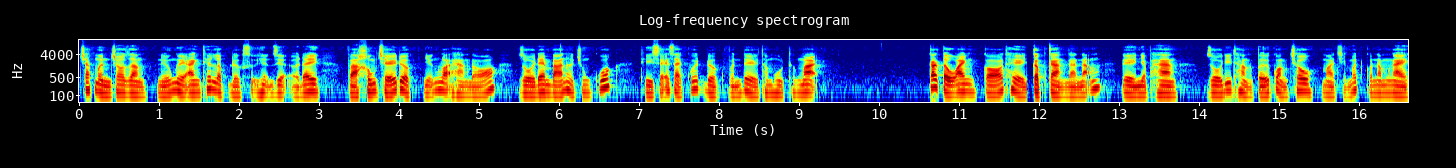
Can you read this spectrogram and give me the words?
Chapman cho rằng nếu người Anh thiết lập được sự hiện diện ở đây và khống chế được những loại hàng đó rồi đem bán ở Trung Quốc thì sẽ giải quyết được vấn đề thâm hụt thương mại. Các tàu Anh có thể cập cảng Đà Nẵng để nhập hàng rồi đi thẳng tới Quảng Châu mà chỉ mất có 5 ngày.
